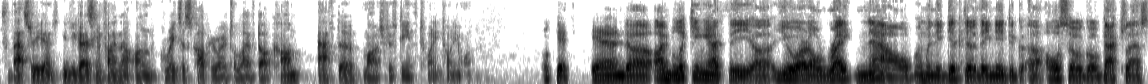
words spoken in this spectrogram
So that's where you guys, you guys can find that on greatestcopywriteralive.com after March 15th, 2021. Okay. And uh, I'm looking at the uh, URL right now. And when they get there, they need to uh, also go backslash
